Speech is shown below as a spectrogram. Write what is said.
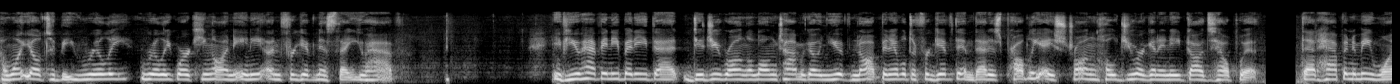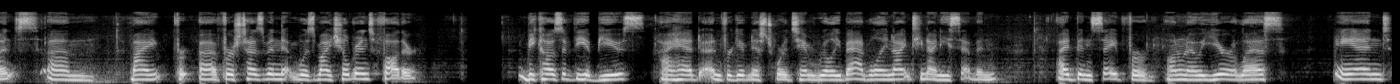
I want y'all to be really, really working on any unforgiveness that you have. If you have anybody that did you wrong a long time ago and you have not been able to forgive them, that is probably a stronghold you are going to need God's help with. That happened to me once. Um, my uh, first husband, that was my children's father, because of the abuse, I had unforgiveness towards him really bad. Well, in 1997, I had been saved for, I don't know, a year or less. And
